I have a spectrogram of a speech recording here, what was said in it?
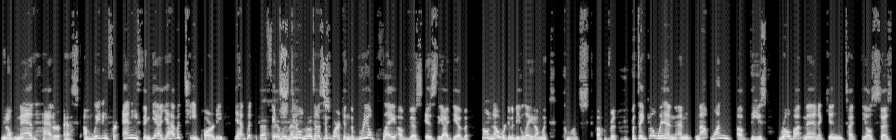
you know, Mad Hatter esque. I'm waiting for anything. Yeah, you have a tea party. Yeah, but it still doesn't work. And the real play of this is the idea of the, oh no, we're going to be late. I'm like, come on, stop it. But they go in and not one of these robot mannequin type deals says,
